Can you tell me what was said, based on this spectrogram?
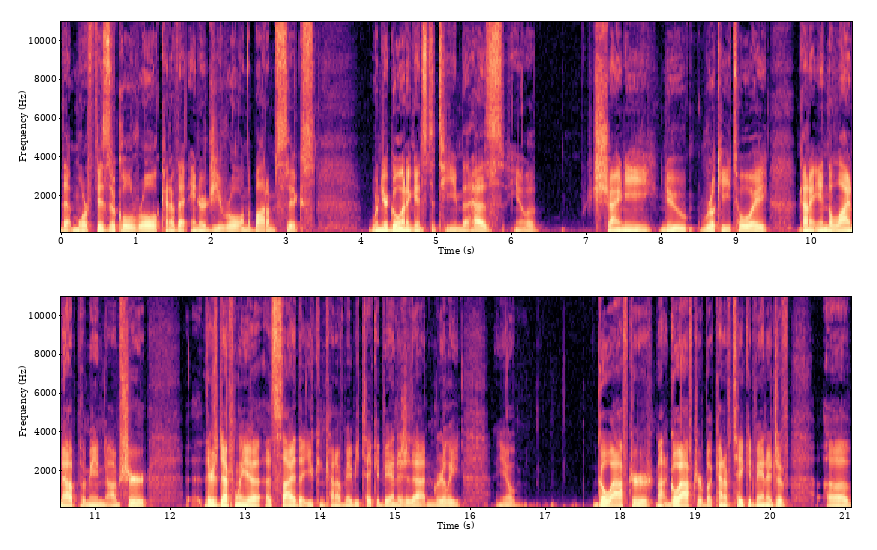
that more physical role, kind of that energy role on the bottom six when you're going against a team that has you know a shiny new rookie toy kind of in the lineup, I mean, I'm sure there's definitely a, a, side that you can kind of maybe take advantage of that and really, you know, go after, not go after, but kind of take advantage of a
